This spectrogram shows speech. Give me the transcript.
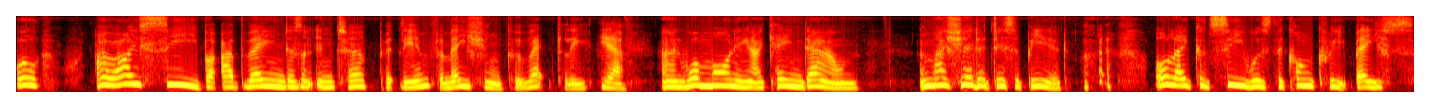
Well, our eyes see, but our brain doesn't interpret the information correctly. Yeah. And one morning I came down and my shed had disappeared. All I could see was the concrete base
